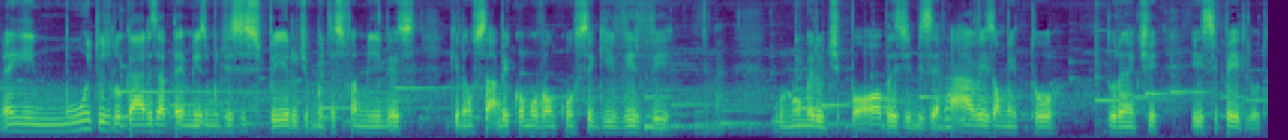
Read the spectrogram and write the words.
né, em muitos lugares, até mesmo desespero de muitas famílias que não sabem como vão conseguir viver. Né. O número de pobres, de miseráveis aumentou durante esse período.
